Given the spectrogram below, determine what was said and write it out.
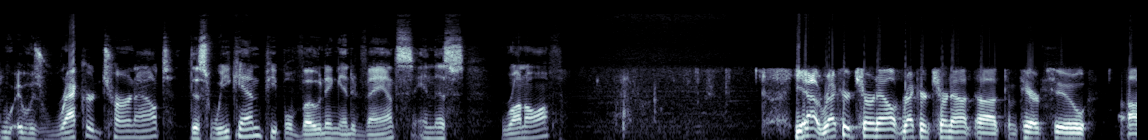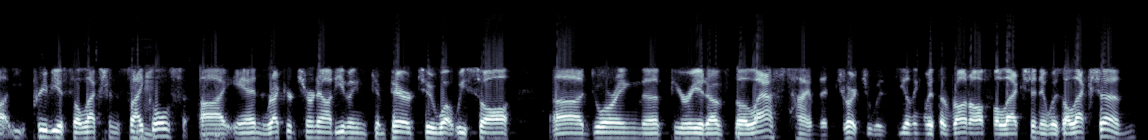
it was record turnout this weekend, people voting in advance in this runoff. Yeah, record turnout, record turnout uh, compared to uh, previous election cycles, mm-hmm. uh, and record turnout even compared to what we saw uh, during the period of the last time that Georgia was dealing with a runoff election. It was elections.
